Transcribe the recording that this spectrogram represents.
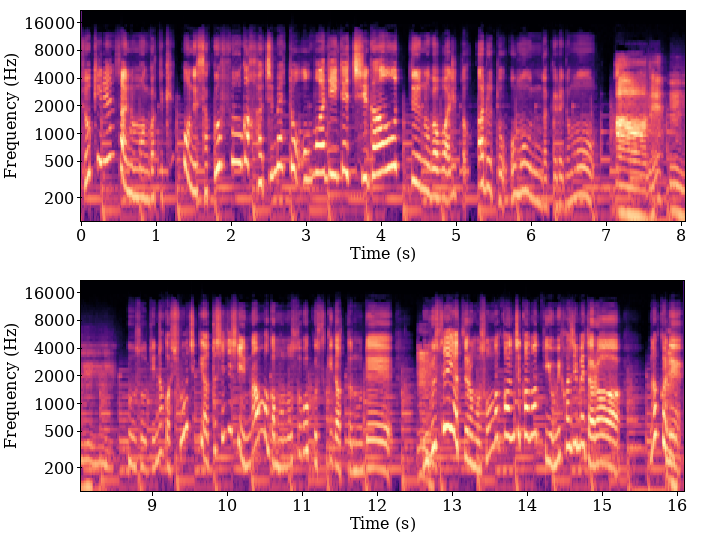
長期連載の漫画って結構ね作風が始めと終わりで違うっていうのが割とあると思うんだけれども。ああね。うんうんそうそう。でなんか正直私自身ランマがものすごく好きだったので、ううんるせえやつらもそんな感じかなって読み始めたらなんかね、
